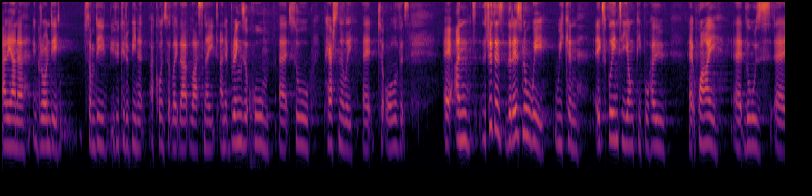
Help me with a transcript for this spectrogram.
Ariana Grande, somebody who could have been at a concert like that last night. And it brings it home uh, so personally uh, to all of us. Uh, and the truth is, there is no way we can explain to young people how, uh, why uh, those uh,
